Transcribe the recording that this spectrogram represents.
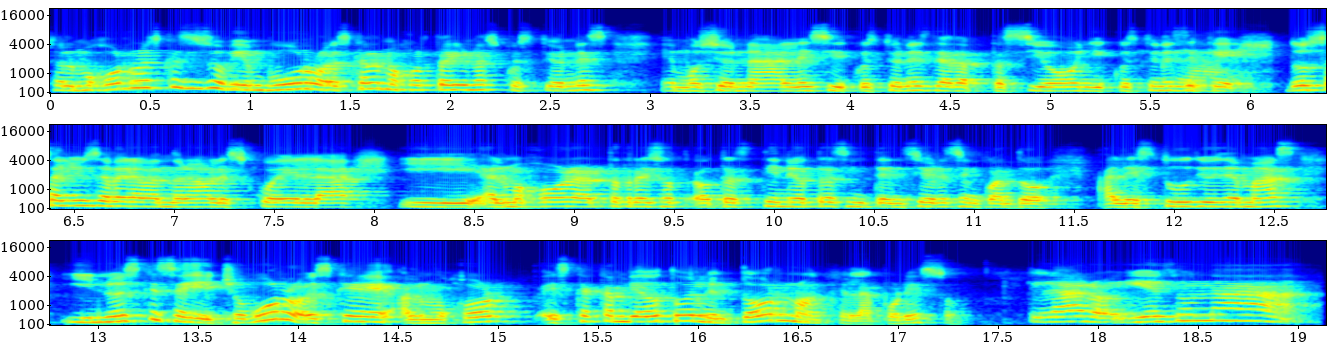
Pues a lo mejor no es que se hizo bien burro, es que a lo mejor trae unas cuestiones emocionales y cuestiones de adaptación y cuestiones de que dos años de haber abandonado la escuela y a lo mejor otras, tiene otras intenciones en cuanto al estudio y demás. Y no es que se haya hecho burro, es que a lo mejor es que ha cambiado todo el entorno, Ángela, por eso. Claro, y es una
